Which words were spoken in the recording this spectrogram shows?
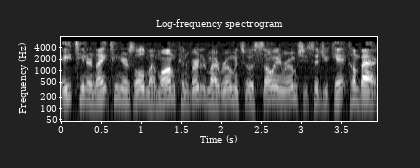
18 or 19 years old. My mom converted my room into a sewing room. She said, You can't come back.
